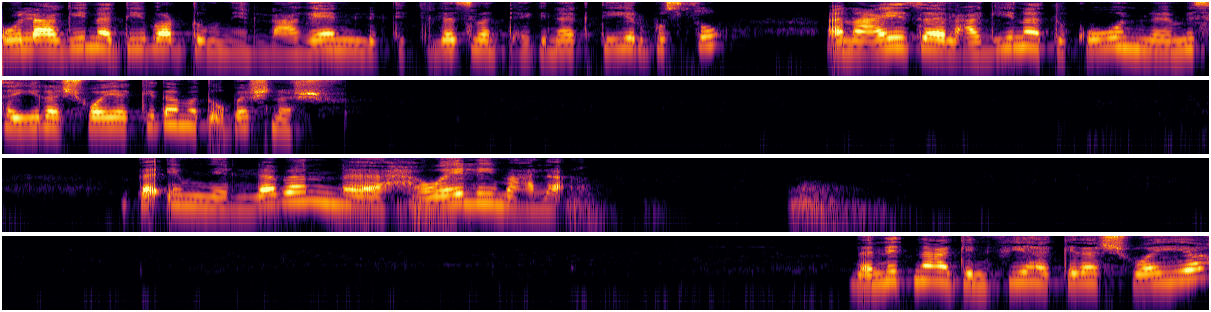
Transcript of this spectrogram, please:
والعجينة دي برضو من العجائن اللي بتت... لازم تعجنها كتير. بصوا أنا عايزة العجينة تكون مسيلة شوية كده ما تبقاش ناشفة. باقي من اللبن حوالي معلقة. دنيت نعجن فيها كده شوية.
